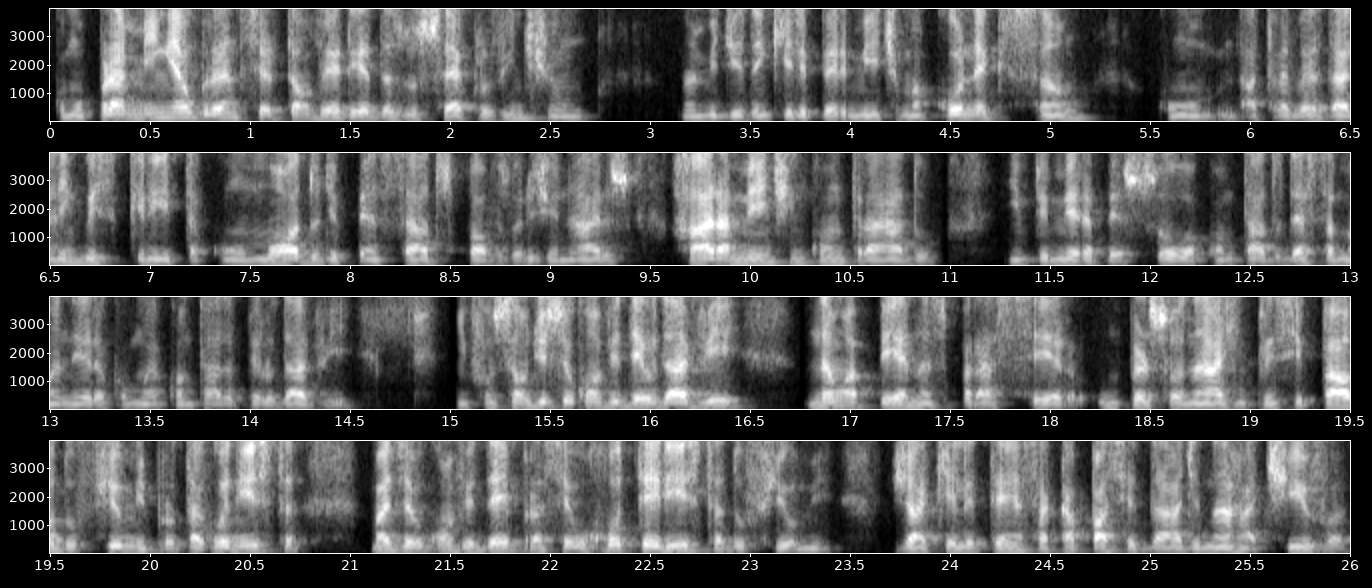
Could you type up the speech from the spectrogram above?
como para mim é o Grande Sertão Veredas do século XXI, na medida em que ele permite uma conexão com, através da língua escrita, com o modo de pensar dos povos originários, raramente encontrado em primeira pessoa, contado desta maneira como é contado pelo Davi. Em função disso, eu convidei o Davi não apenas para ser um personagem principal do filme, protagonista, mas eu o convidei para ser o roteirista do filme, já que ele tem essa capacidade narrativa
